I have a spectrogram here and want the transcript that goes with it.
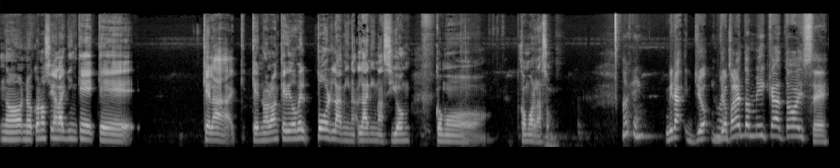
no, no he conocido a alguien que, que, que, la, que no lo han querido ver por la, la animación como, como razón. Ok. Mira, yo, yo para el 2014,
